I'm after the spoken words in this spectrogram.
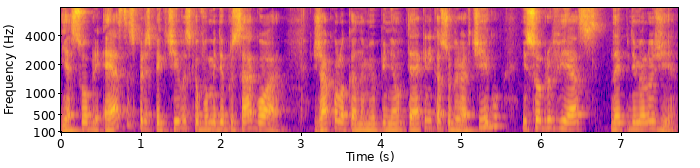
E é sobre estas perspectivas que eu vou me debruçar agora, já colocando a minha opinião técnica sobre o artigo e sobre o viés da epidemiologia.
